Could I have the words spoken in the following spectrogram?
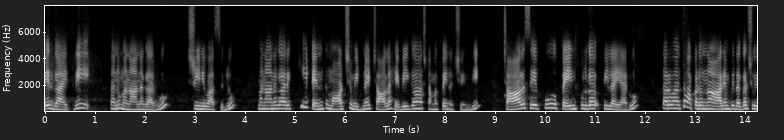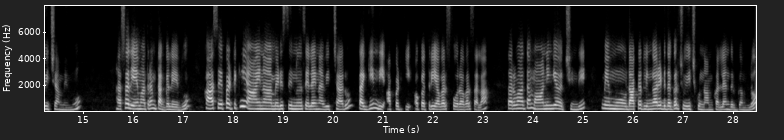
పేరు గాయత్రి. తను మా నాన్నగారు శ్రీనివాసులు. మా నాన్నగారికి టెన్త్ మార్చ్ మిడ్ నైట్ చాలా హెవీగా స్టమక్ పెయిన్ వచ్చింది. చాలాసేపు పెయిన్ఫుల్గా ఫీల్ అయ్యారు. తర్వాత అక్కడ ఉన్న ఆర్ఎంపీ దగ్గర చూయించాం మేము. అసలు ఏమాత్రం తగ్గలేదు. కాసేపటికి ఆయన మెడిసిన్ సెలైన్ అవి ఇచ్చారు. తగ్గింది అప్పటికి ఒక త్రీ అవర్స్ ఫోర్ అవర్స్ అలా. తర్వాత మార్నింగే వచ్చింది. మేము డాక్టర్ లింగారెడ్డి దగ్గర చూయించుకున్నాం కళ్యాణ్ దుర్గంలో.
